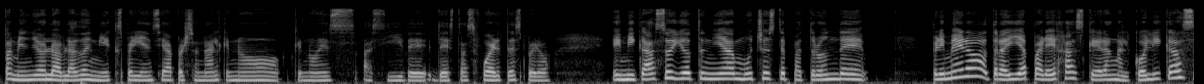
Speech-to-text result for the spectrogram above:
también yo lo he hablado en mi experiencia personal que no que no es así de, de estas fuertes, pero en mi caso yo tenía mucho este patrón de Primero atraía parejas que eran alcohólicas.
